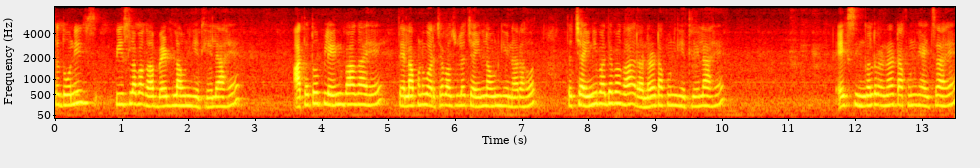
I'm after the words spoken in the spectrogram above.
तर दोन्ही पीसला बघा बेल्ट लावून घेतलेला आहे. आता तो प्लेन भाग आहे. त्याला आपण वरच्या बाजूला चैन लावून घेणार आहोत. तर चैनीमध्ये बघा रनर टाकून घेतलेला आहे. एक सिंगल रनर टाकून घ्यायचा आहे.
